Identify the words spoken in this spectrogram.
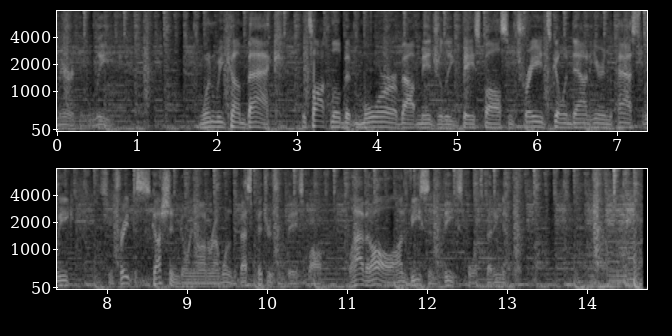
American League. When we come back, we'll talk a little bit more about Major League Baseball, some trades going down here in the past week, some trade discussion going on around one of the best pitchers in baseball. We'll have it all on VSiN, the Sports Betting Network.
